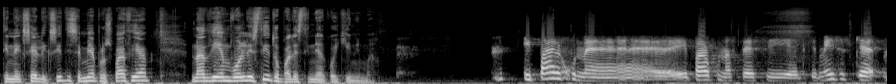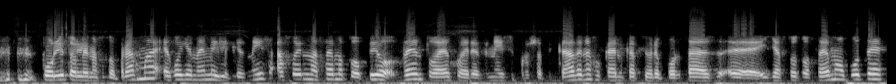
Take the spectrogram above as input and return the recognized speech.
την εξέλιξή της σε μια προσπάθεια να διεμβολιστεί το Παλαιστινιακό κίνημα. Υπάρχουν, ε, υπάρχουν αυτές οι εκτιμήσεις και πολλοί το λένε αυτό το πράγμα. Εγώ για να είμαι ειλικρινής, αυτό είναι ένα θέμα το οποίο δεν το έχω ερευνήσει προσωπικά, δεν έχω κάνει κάποιο ρεπορτάζ ε, για αυτό το θέμα, οπότε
